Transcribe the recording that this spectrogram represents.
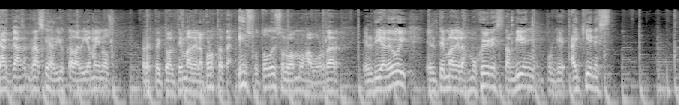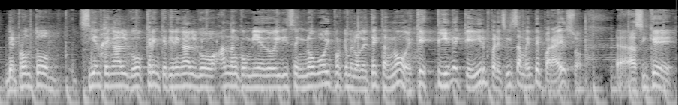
ya gra- gracias a Dios cada día menos respecto al tema de la próstata. Eso, todo eso lo vamos a abordar el día de hoy. El tema de las mujeres también, porque hay quienes de pronto sienten algo, creen que tienen algo, andan con miedo y dicen no voy porque me lo detectan. No, es que tiene que ir precisamente para eso. Así que,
